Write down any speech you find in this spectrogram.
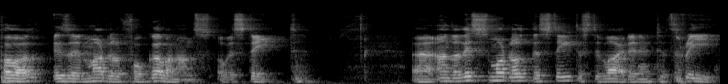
power is a model for governance of a state. Uh, under this model, the state is divided into three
